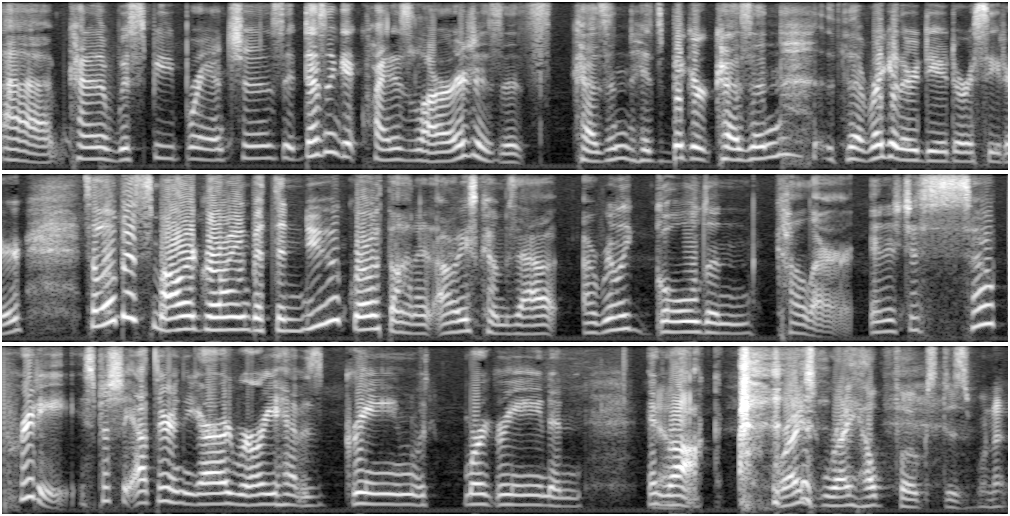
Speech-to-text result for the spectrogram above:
um, kind of the wispy branches. It doesn't get quite as large as its cousin, its bigger cousin, the regular deodar cedar. It's a little bit smaller growing, but the new growth on it always comes out a really golden color, and it's just so pretty, especially out there in the yard where all you have is green with more green and and Yeah. rock. where I where I help folks does when, I,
